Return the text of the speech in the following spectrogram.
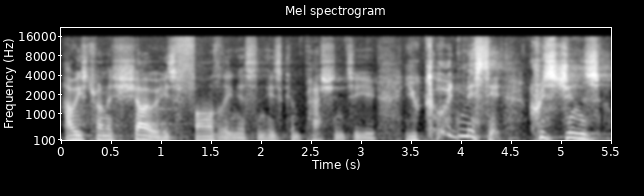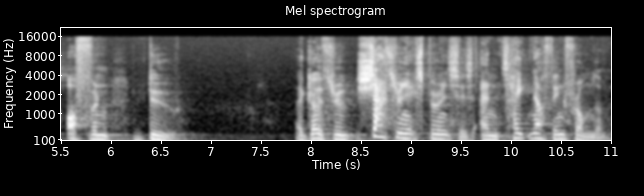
how He's trying to show His fatherliness and His compassion to you. You could miss it. Christians often do go through shattering experiences and take nothing from them.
